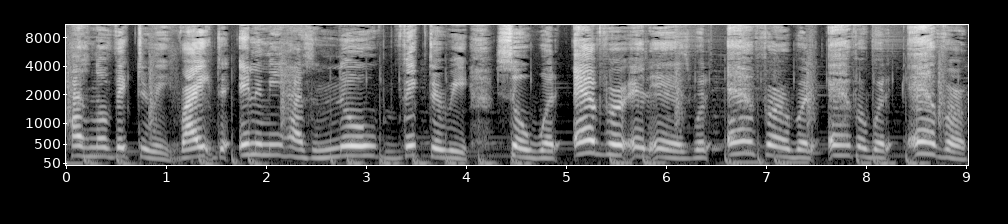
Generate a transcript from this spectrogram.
has no victory, right? The enemy has no victory. So, whatever it is, whatever, whatever, whatever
